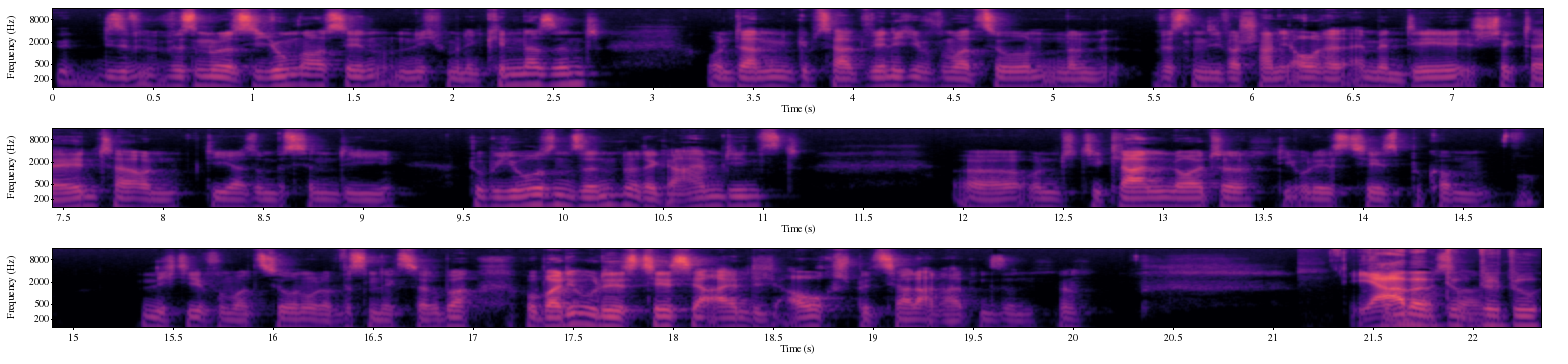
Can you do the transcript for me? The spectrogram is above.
die wissen nur, dass sie jung aussehen und nicht unbedingt Kinder sind. Und dann gibt es halt wenig Informationen und dann wissen sie wahrscheinlich auch, der MND steckt dahinter und die ja so ein bisschen die Dubiosen sind, ne, der Geheimdienst. Äh, und die kleinen Leute, die ODSTs, bekommen nicht die Informationen oder wissen nichts darüber. Wobei die ODSTs ja eigentlich auch Spezialeinheiten sind. Ne? Ja, aber du, du, du,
